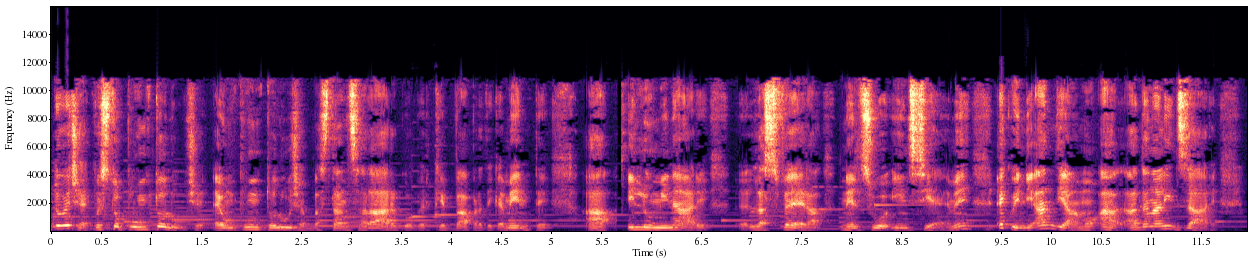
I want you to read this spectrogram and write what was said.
dove c'è questo punto luce. È un punto luce abbastanza largo perché va praticamente a illuminare eh, la sfera nel suo insieme e quindi andiamo a, ad analizzare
